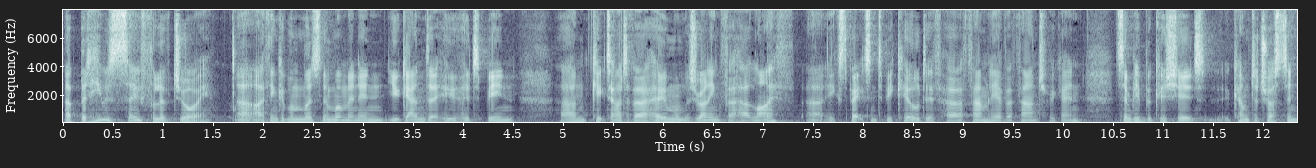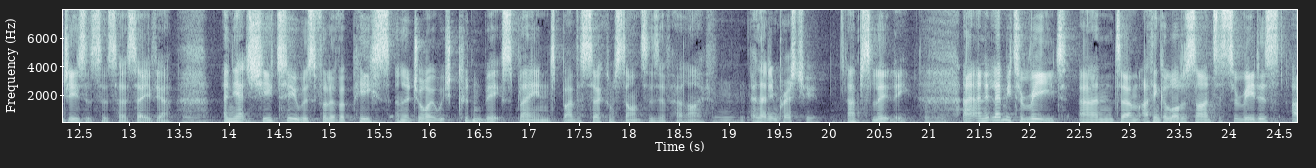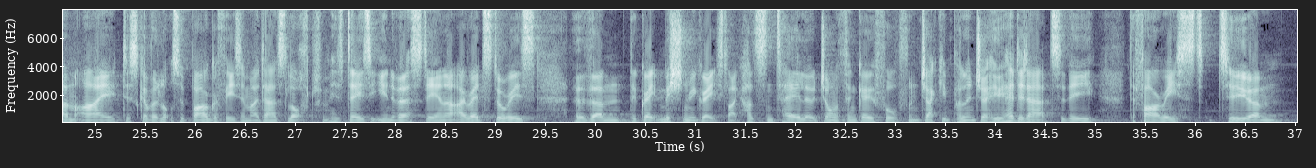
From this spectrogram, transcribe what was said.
Uh, but he was so full of joy. Uh, I think of a Muslim woman in Uganda who had been um, kicked out of her home and was running for her life, uh, expecting to be killed if her family ever found her again, simply because she had come to trust in Jesus as her saviour. Mm. And yet she too was full of a peace and a joy which couldn't be explained by the circumstances of her life. Mm. And that impressed you? Absolutely. Mm-hmm. And it led me to read. And um, I think a lot of scientists are readers. Um, I discovered lots of biographies in my dad's loft from his days at university. And I read stories of um, the great missionary greats like Hudson Taylor, Jonathan Goforth, and Jackie Pullinger, who headed out to the, the Far East to, um, to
